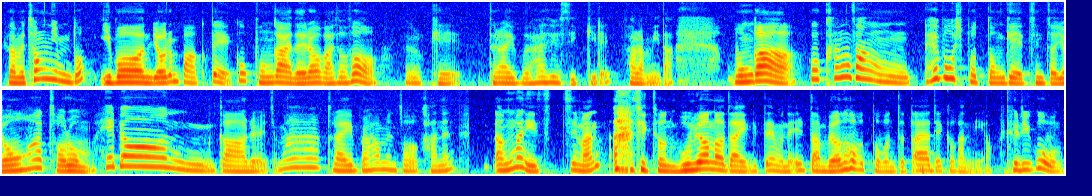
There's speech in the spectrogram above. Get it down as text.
그다음에 청님도 이번 여름 방학 때 꼭 본가 내려가셔서 이렇게 드라이브 하실 수 있기를 바랍니다. 뭔가 꼭 항상 해보고 싶었던 게 진짜 영화처럼 해변가를 이제 막 드라이브를 하면서 가는 낭만이 있지만 아직 전 무면허자이기 때문에 일단 면허부터 먼저 따야 될 것 같네요. 그리고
